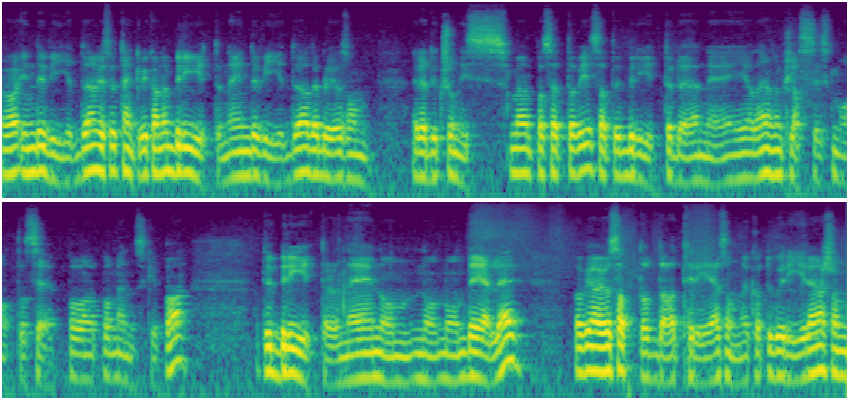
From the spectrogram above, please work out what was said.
Og individet, hvis vi tenker vi kan jo bryte ned individet, og det blir jo sånn reduksjonisme på sett og vis, at vi bryter det ned i Og det er en sånn klassisk måte å se på, på mennesker på. At vi bryter det ned i noen, noen, noen, deler. Og vi har jo satt opp da tre sånne kategorier her som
